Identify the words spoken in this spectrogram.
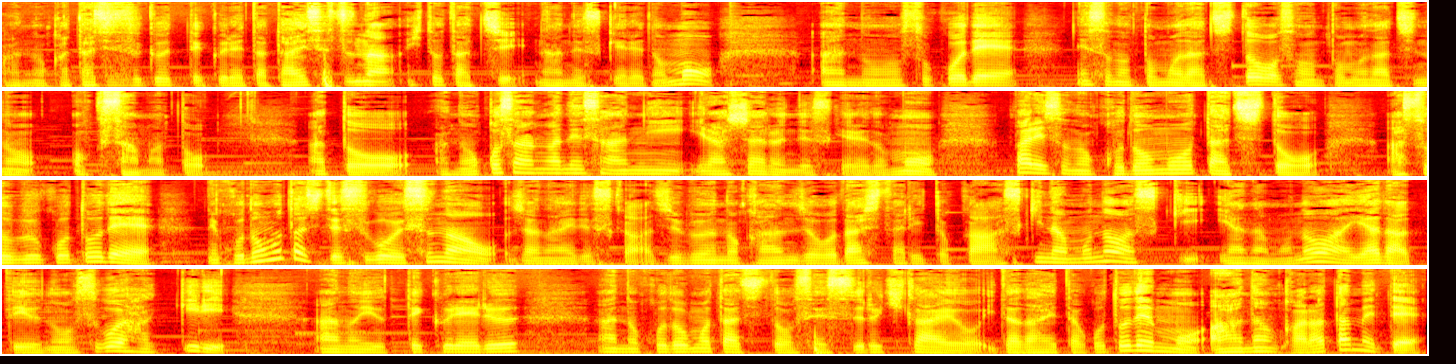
あの、形作ってくれた大切な人たちなんですけれども、あの、そこで、ね、その友達と、その友達の奥様と、あと、あの、お子さんがね、3人いらっしゃるんですけれども、やっぱりその子供たちと遊ぶことで、ね、子供たちってすごい素直じゃないですか。自分の感情を出したりとか、好きなものは好き、嫌なものは嫌だっていうのをすごいはっきり、あの、言ってくれる、あの、子供たちと接する機会をいただいたことでも、ああ、なんか改めて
